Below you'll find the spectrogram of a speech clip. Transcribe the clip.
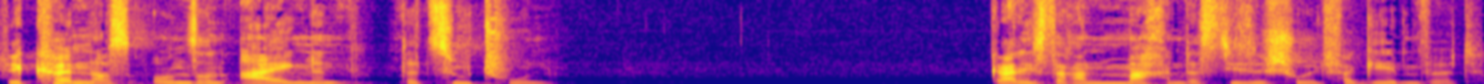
Wir können aus unseren eigenen Dazutun gar nichts daran machen, dass diese Schuld vergeben wird.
